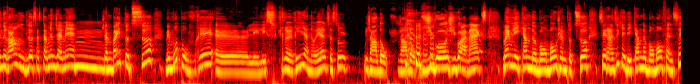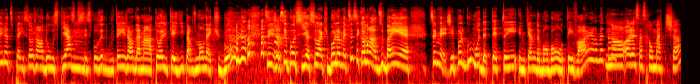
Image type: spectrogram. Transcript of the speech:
une ronde, là. Ça se termine jamais. Hmm. J'aime bien tout ça. Mais moi, pour vrai, euh, les, les sucreries à Noël, c'est sûr... J'en dose, j'en dose. J'y vais, j'y vais à max. Même les cannes de bonbons, j'aime tout ça. C'est rendu qu'il y a des cannes de bonbons fancy, là. Tu payes ça genre 12$, piastres, Hmm. puis c'est supposé te goûter genre de la menthol cueillie par du monde à Cuba, là. tu sais, je sais pas s'il y a ça à Cuba, là, mais tu sais, c'est comme rendu bien. euh, tu sais, mais j'ai pas le goût, moi, de têter une canne de bonbons au thé vert, maintenant. Non, ah là, ça serait au matcha.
